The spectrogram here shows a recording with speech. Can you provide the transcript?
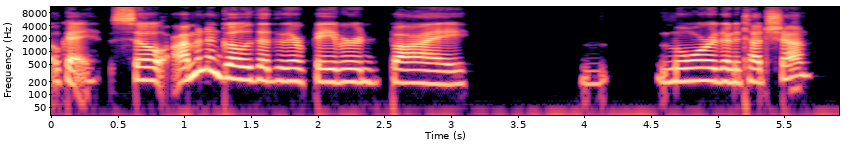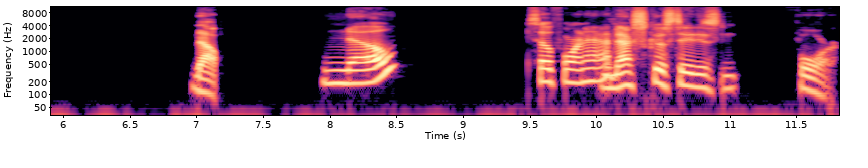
Okay, so I'm gonna go with that they're favored by more than a touchdown. No. No. So four and a half. New. Mexico State is four.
